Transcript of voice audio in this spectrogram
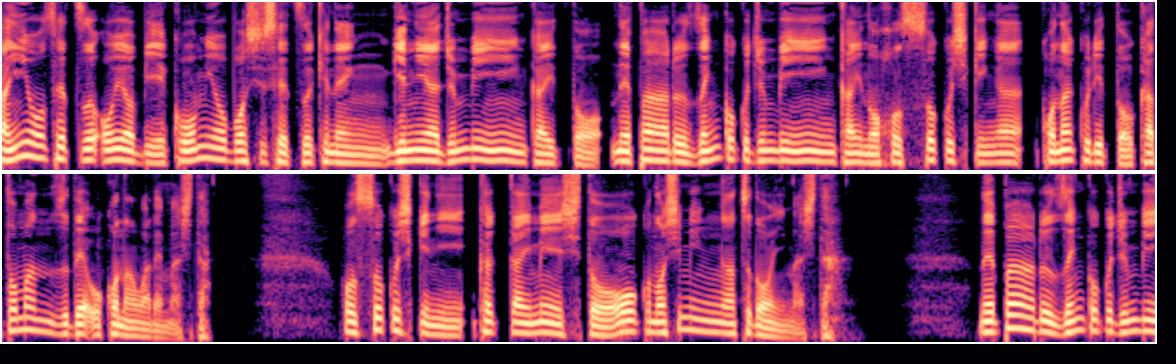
太陽節及び公明母施設記念ギニア準備委員会とネパール全国準備委員会の発足式がコナクリとカトマンズで行われました。発足式に各界名士と多くの市民が集いました。ネパール全国準備委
